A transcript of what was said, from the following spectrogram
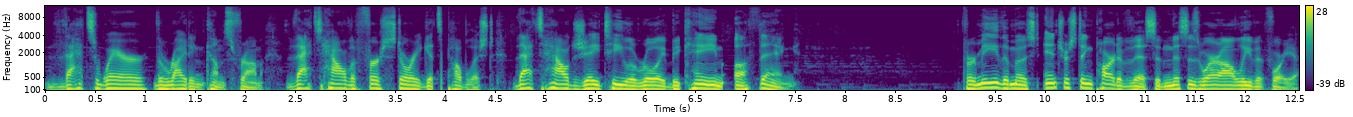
that's where the writing comes from. That's how the first story gets published. That's how JT Leroy became a thing. For me, the most interesting part of this, and this is where I'll leave it for you.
